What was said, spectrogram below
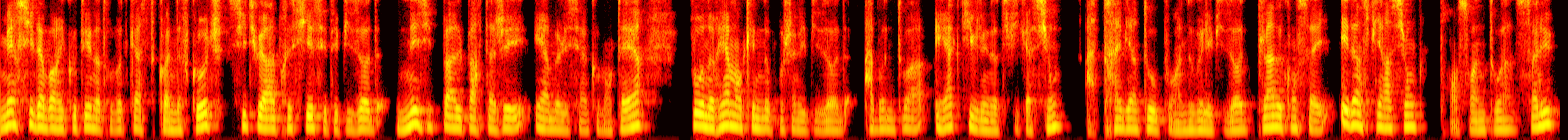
Merci d'avoir écouté notre podcast Quoi Neuf Coach. Si tu as apprécié cet épisode, n'hésite pas à le partager et à me laisser un commentaire. Pour ne rien manquer de nos prochains épisodes, abonne-toi et active les notifications. À très bientôt pour un nouvel épisode plein de conseils et d'inspiration. Prends soin de toi. Salut.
